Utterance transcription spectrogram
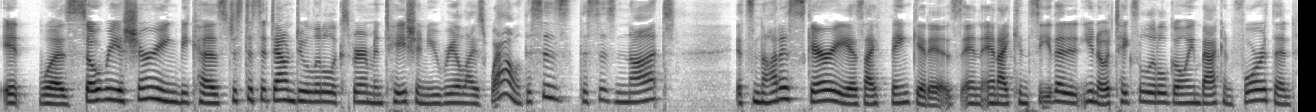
it was so reassuring because just to sit down do a little experimentation, you realize, wow, this is this is not it's not as scary as I think it is. And and I can see that it, you know, it takes a little going back and forth and,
